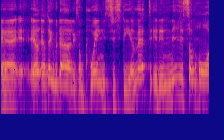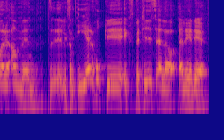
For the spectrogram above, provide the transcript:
Eh, jag, jag tänker på det här liksom, poängsystemet. Är det ni som har använt eh, liksom, er hockeyexpertis eller, eller är, det,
